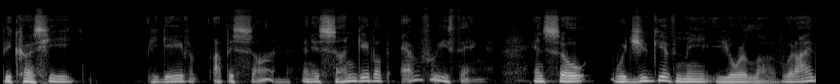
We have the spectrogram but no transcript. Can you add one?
Because he he gave up his son, and his son gave up everything. And so would you give me your love? Would I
